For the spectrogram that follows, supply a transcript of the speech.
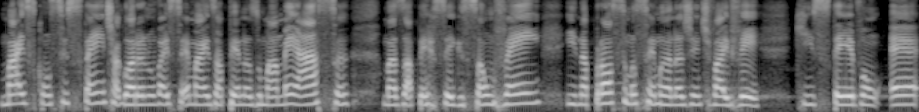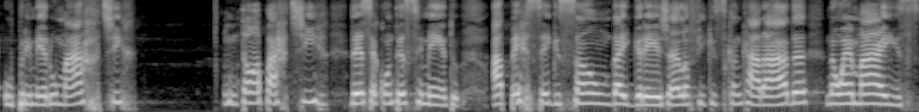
mais consistente. Agora, não vai ser mais apenas uma ameaça, mas a perseguição vem. E na próxima semana, a gente vai ver que Estevão é o primeiro mártir. Então, a partir desse acontecimento, a perseguição da igreja ela fica escancarada, não é mais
